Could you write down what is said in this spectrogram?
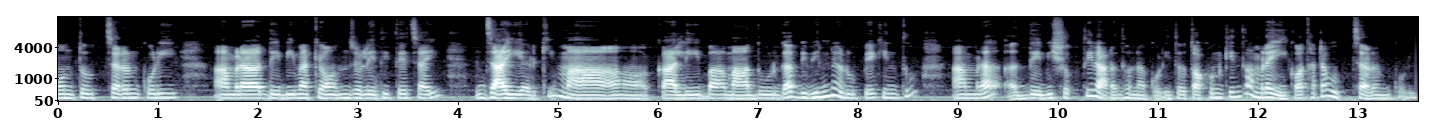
মন্ত্র উচ্চারণ করি, আমরা দেবী মাকে অঞ্জলি দিতে চাই, যাই আর কি। মা, কালী বা মা দুর্গা বিভিন্ন রূপে কিন্তু আমরা দেবী শক্তির আরাধনা করি। তো তখন কিন্তু আমরা এই কথাটা উচ্চারণ করি।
